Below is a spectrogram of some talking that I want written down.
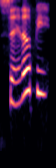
Senapi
